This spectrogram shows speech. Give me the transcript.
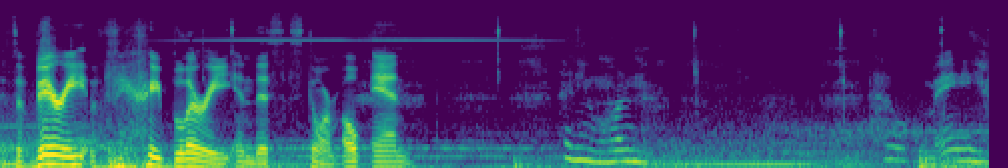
It's a very, very blurry in this storm. Oh, and... Anyone... Help me.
